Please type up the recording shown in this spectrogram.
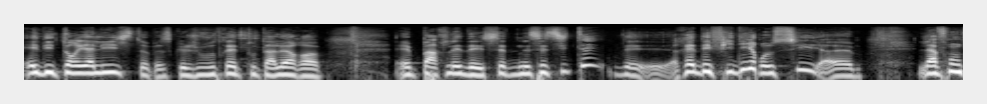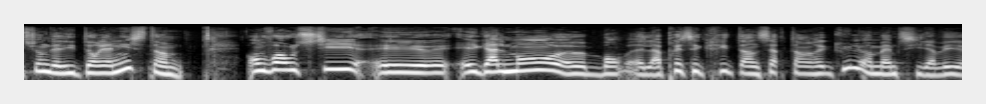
éditorialistes, parce que je voudrais tout à l'heure euh, parler de cette nécessité de redéfinir aussi euh, la fonction de l'éditorialiste. On voit aussi euh, également, bon, la presse écrite un certain recul, même s'il y avait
